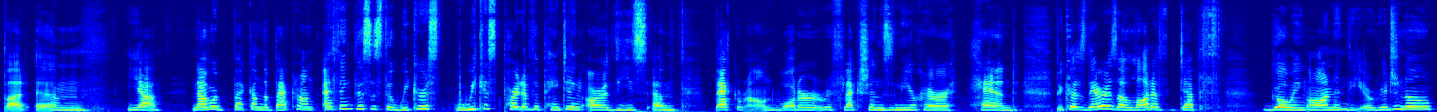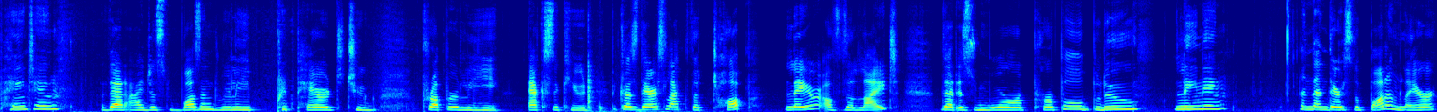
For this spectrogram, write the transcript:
But um, yeah, now we're back on the background. I think this is the weakest weakest part of the painting are these um, background water reflections near her hand because there is a lot of depth going on in the original painting that I just wasn't really prepared to properly execute because there's like the top layer of the light that is more purple blue leaning and then there's the bottom layer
